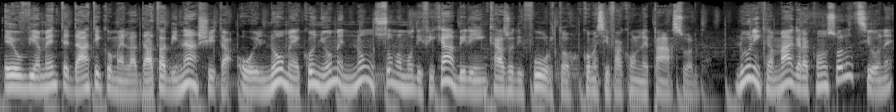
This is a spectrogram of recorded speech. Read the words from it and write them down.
E ovviamente dati come la data di nascita o il nome e cognome non sono modificabili in caso di furto, come si fa con le password. L'unica magra consolazione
